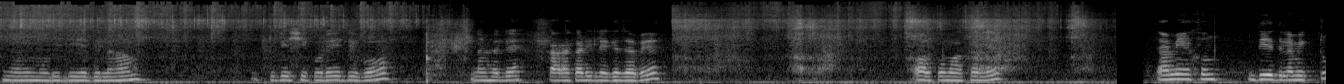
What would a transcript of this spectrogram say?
এখানে আমি মুড়ি দিয়ে দিলাম। একটু বেশি করেই দেব, না হলে কাড়াকাড়ি লেগে যাবে। অল্প মাখালে। তা আমি এখন দিয়ে দিলাম একটু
